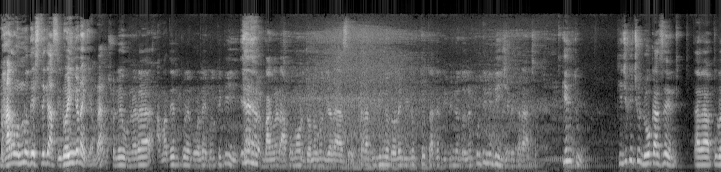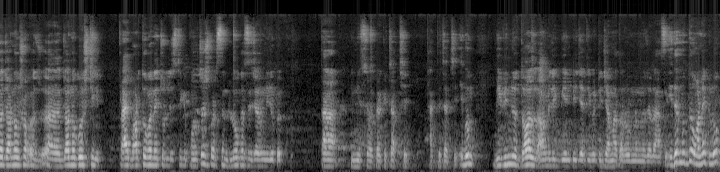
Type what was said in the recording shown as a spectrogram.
ভাড়া অন্য দেশ থেকে আসি? রোহিঙ্গা নাকি আমরা? আসলে ওনারা আমাদের করে বলে, বলতে কি, বাংলার আপমর জনগণ যারা আছে, তারা বিভিন্ন দলে বিভক্ত, তাদের বিভিন্ন দলের প্রতিনিধি হিসেবে তারা আছে। কিন্তু কিছু কিছু লোক আছেন, তারা পুরো জন জনগোষ্ঠীর প্রায় বর্তমানে চল্লিশ থেকে পঞ্চাশ পার্সেন্ট লোক আছে যারা নিরপেক্ষ। তারা ইংলিশ সরকারকে চাচ্ছে, থাকতে চাচ্ছে এবং বিভিন্ন দল, আওয়ামী লীগ, বিএনপি, জাতীয় পার্টি, জামাত আর অন্যান্য যারা আছে, এদের মধ্যে অনেক লোক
